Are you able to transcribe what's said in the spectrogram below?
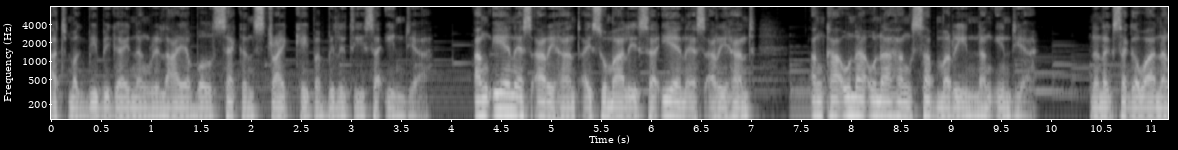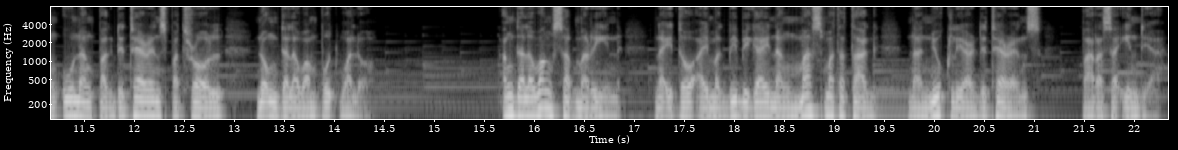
at magbibigay ng reliable second strike capability sa India. Ang ENS Arihant ay sumali sa ENS Arihant, ang kauna-unahang submarine ng India na nagsagawa ng unang pag-deterrence patrol noong 28. Ang dalawang submarine na ito ay magbibigay ng mas matatag na nuclear deterrence para sa India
